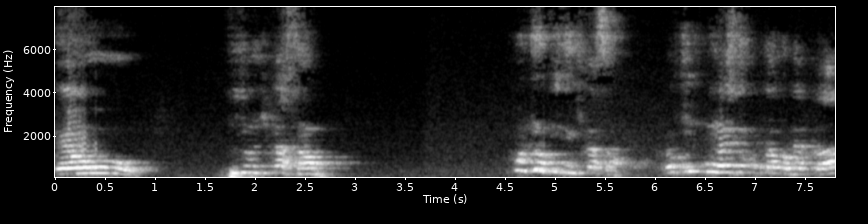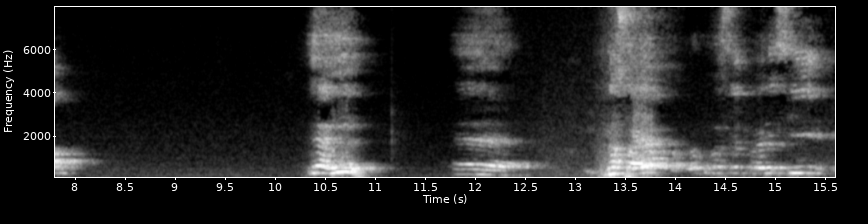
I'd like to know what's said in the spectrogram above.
eu fiz uma indicação. Por que eu fiz a indicação? Eu tive com o ex-deputado Roberto Claro, e aí, é, nessa época, eu conversei com ele se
